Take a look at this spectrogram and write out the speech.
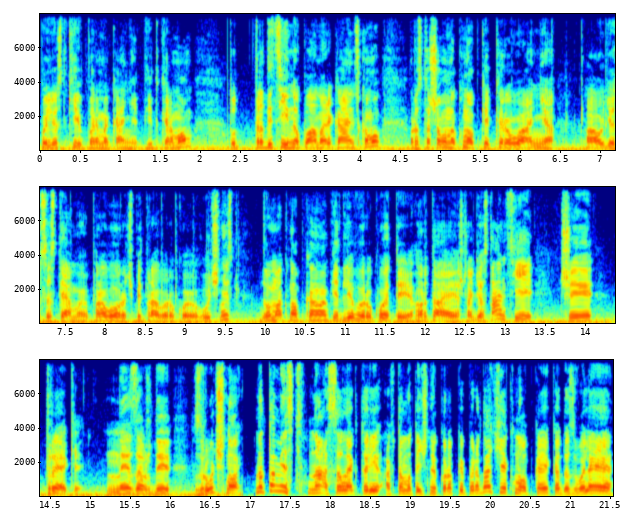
пелюстків перемикання під кермом. Тут традиційно по-американському розташовано кнопки керування аудіосистемою праворуч під правою рукою гучність. Двома кнопками під лівою рукою ти гортаєш радіостанції чи треки. Не завжди зручно. Натомість на селекторі автоматичної коробки передач є кнопка, яка дозволяє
